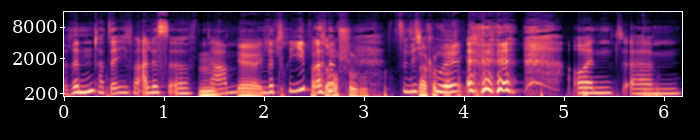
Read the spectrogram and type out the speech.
Rin, tatsächlich war alles äh, Hm, Damen ja, ja, im Betrieb. Auch schon. Ziemlich cool. und ähm,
